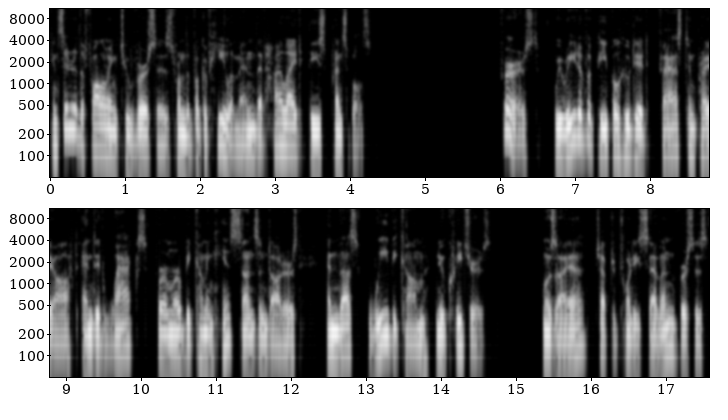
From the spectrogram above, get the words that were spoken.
Consider the following two verses from the book of Helaman that highlight these principles. First, we read of a people who did fast and pray oft and did wax firmer, becoming his sons and daughters, and thus we become new creatures. Mosiah chapter 27, verses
